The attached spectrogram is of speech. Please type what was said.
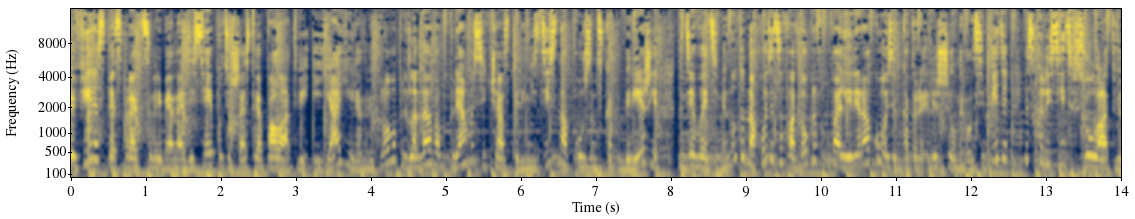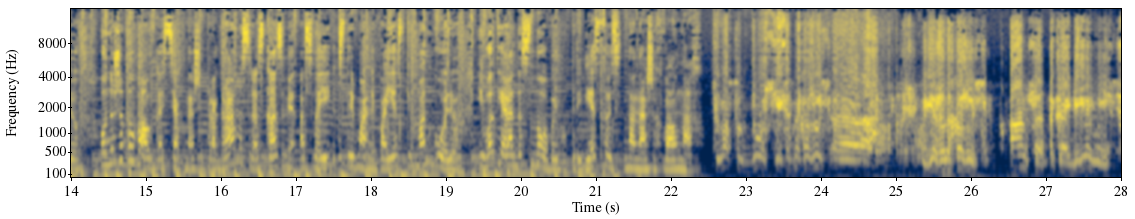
В эфире спецпроект «Современная Одиссея. Путешествие по Латвии». И я, Елена Вихрова, предлагаю вам прямо сейчас перенестись на Курзамское побережье, где в эти минуты находится фотограф Валерий Рогозин, который решил на велосипеде исколесить всю Латвию. Он уже бывал в гостях нашей программы с рассказами о своей экстремальной поездке в Монголию. И вот я рада снова его приветствовать на наших волнах. У нас тут дождь. Я сейчас нахожусь... Э, где же нахожусь? Анца, такая деревня есть,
